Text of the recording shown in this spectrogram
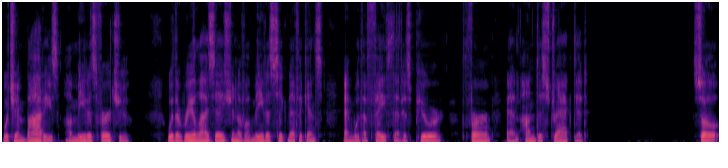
which embodies Amida's virtue, with a realization of Amida's significance and with a faith that is pure, firm, and undistracted. So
